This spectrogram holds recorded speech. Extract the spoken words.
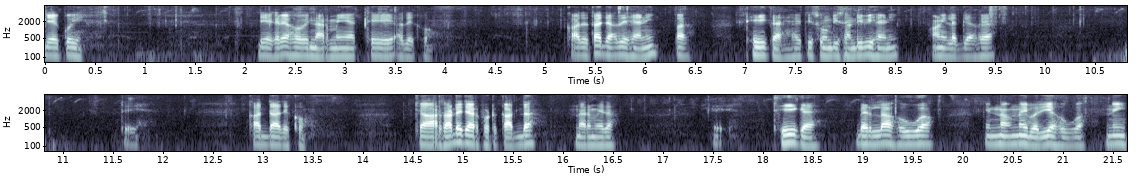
ਜੇ ਕੋਈ ਦੇਖ ਰਿਹਾ ਹੋਵੇ ਨਰਮੇ ਇੱਥੇ ਆ ਦੇਖੋ। ਕਦ ਤਾਂ ਜ਼ਿਆਦਾ ਹੈ ਨਹੀਂ, ਪਰ ਠੀਕ ਹੈ ਇੱਥੇ ਸੁੰਡੀ ਸੰਡੀ ਵੀ ਹੈ ਨਹੀਂ ਪਾਣੀ ਲੱਗਿਆ ਹੋਇਆ। ਤੇ ਕੱਦ ਆ ਦੇਖੋ 4 4.5 ਫੁੱਟ ਕੱਦ ਆ ਨਰਮੇ ਦਾ। ਤੇ ਠੀਕ ਹੈ ਬਿਰਲਾ ਹੋਊਗਾ ਇੰਨਾ ਉਨਾ ਹੀ ਵਧੀਆ ਹੋਊਗਾ। ਨਹੀਂ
